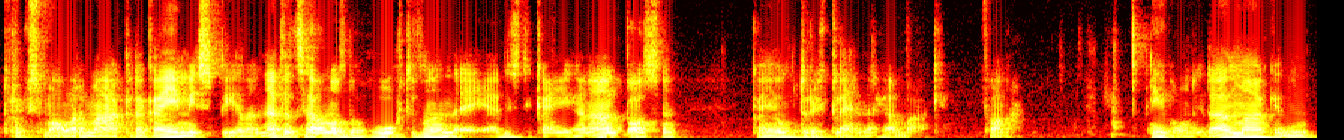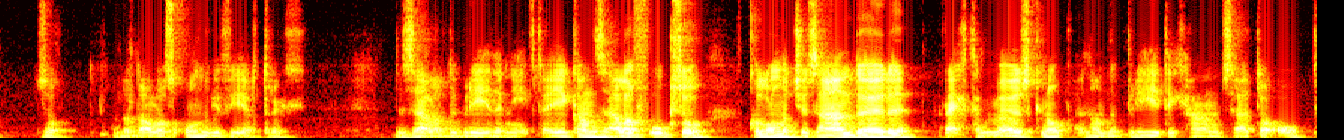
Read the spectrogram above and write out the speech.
terug smaller maken. Daar kan je mee spelen. Net hetzelfde als de hoogte van een rij. Dus die kan je gaan aanpassen. kan je ook terug kleiner gaan maken. Voilà. Even ongedaan maken. Zo, dat alles ongeveer terug dezelfde breedte heeft. Je kan zelf ook zo kolommetjes aanduiden, rechtermuisknop en dan de breedte gaan zetten op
